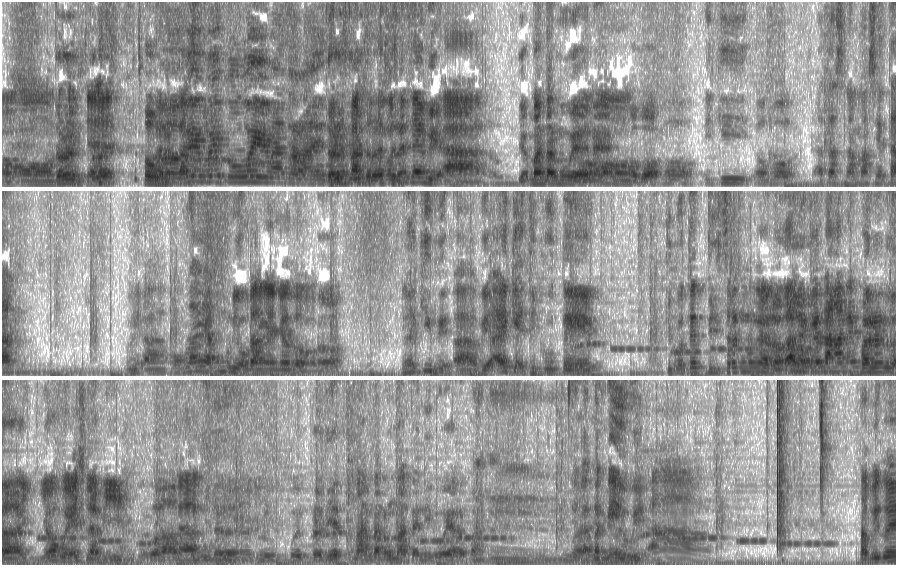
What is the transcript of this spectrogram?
Oh oh Terus, tak encet Oh. Kowe kowe masalahnya. terus pas terus, saya WA ya mantanmu ya nek. oh, apa? oh, iki apa? Atas nama setan. WA ora ya aku muni orang ngene to. Oh. Ya iki WA, WA kayak dikutip. Dikutip disereng ngono lho. Kan Oh. kenangane bareng lho. Ya wis lah piye. wah bener lu berarti mantanmu mateni kowe arep Pak Hmm, Wah, kapan iya. ke WA. Tapi gue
